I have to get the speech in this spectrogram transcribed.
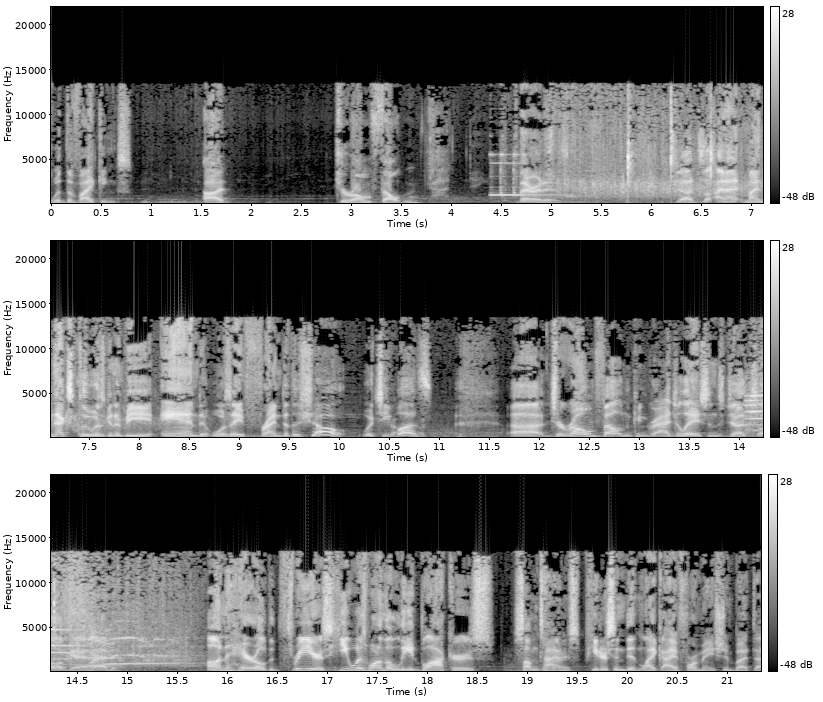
with the Vikings. Uh, Jerome Felton. There it is. Judd's, and I, my next clue was going to be, and was a friend of the show, which he was. Uh, Jerome Felton, congratulations, Judd Zulgad. Unheralded, three years. He was one of the lead blockers. Sometimes Peterson didn't like I formation, but uh,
